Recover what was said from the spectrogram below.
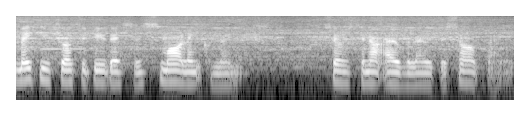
making sure to do this in small increments so as to not overload the saw blade.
